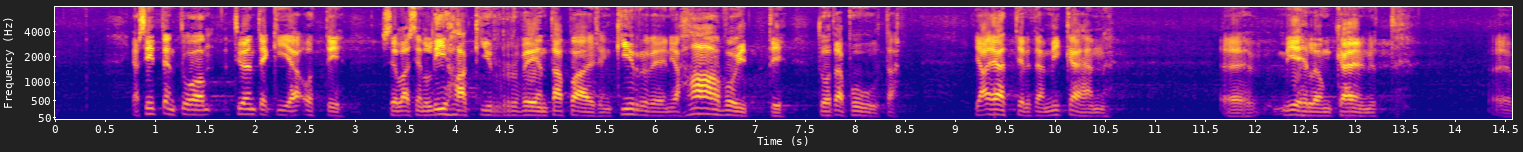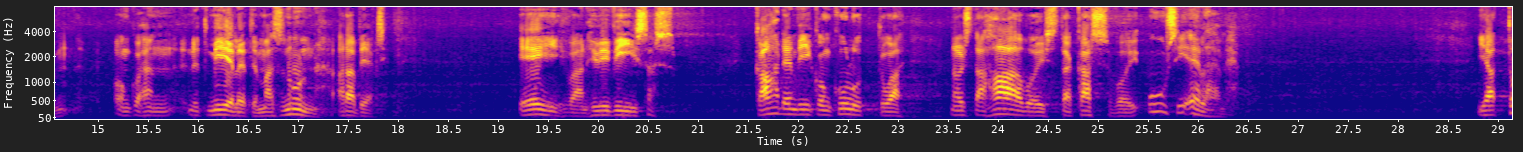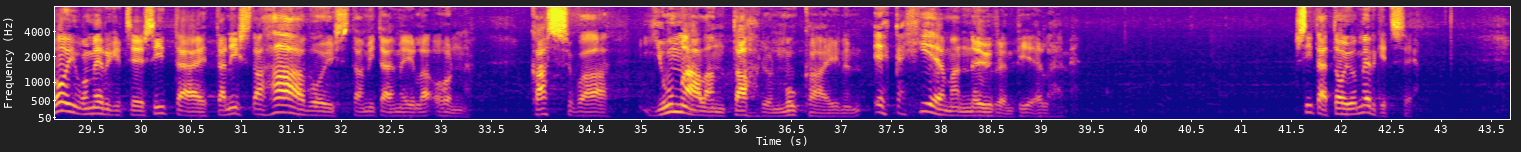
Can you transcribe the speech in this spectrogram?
Ja sitten tuo työntekijä otti sellaisen lihakirveen tapaisen kirveen ja haavoitti tuota puuta. Ja ajatteli, että mikähän miehelle on käynyt, onko hän nyt mieletön masnun arabiaksi. Ei, vaan hyvin viisas. Kahden viikon kuluttua noista haavoista kasvoi uusi elämä. Ja toivo merkitsee sitä, että niistä haavoista, mitä meillä on, kasvaa Jumalan tahdon mukainen, ehkä hieman nöyrempi elämä. Sitä toivo merkitsee.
